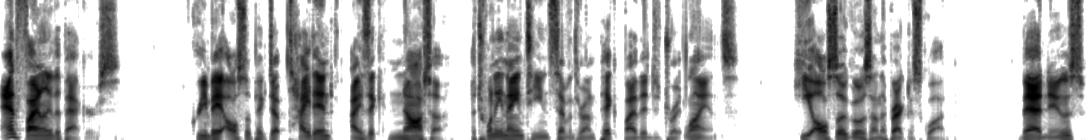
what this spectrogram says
and finally the Packers. Green Bay also picked up tight end Isaac Nauta, a 2019 seventh round pick by the Detroit Lions. He also goes on the practice squad. Bad news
